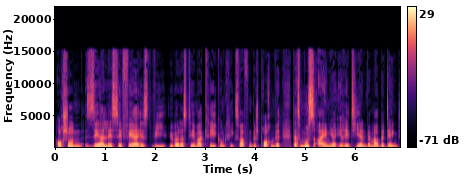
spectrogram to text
auch schon sehr laissez-faire ist, wie über das Thema Krieg und Kriegswaffen gesprochen wird. Das muss einen ja irritieren, wenn man bedenkt,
